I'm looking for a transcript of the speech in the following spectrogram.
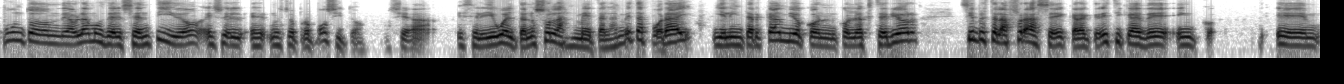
punto donde hablamos del sentido, es nuestro propósito, o sea, es el ida y vuelta, no son las metas, las metas por ahí y el intercambio con, lo exterior, siempre está la frase característica de em,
